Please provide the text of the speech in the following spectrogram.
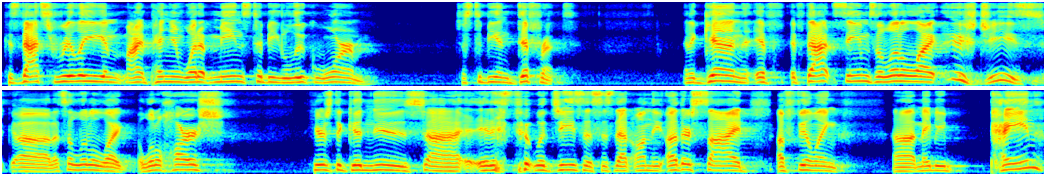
Because that's really, in my opinion, what it means to be lukewarm, just to be indifferent. And again, if, if that seems a little like, geez, uh, that's a little like a little harsh, here's the good news. Uh, it is with Jesus is that on the other side of feeling uh, maybe pain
